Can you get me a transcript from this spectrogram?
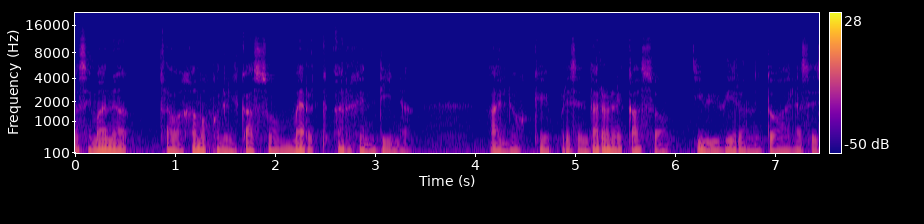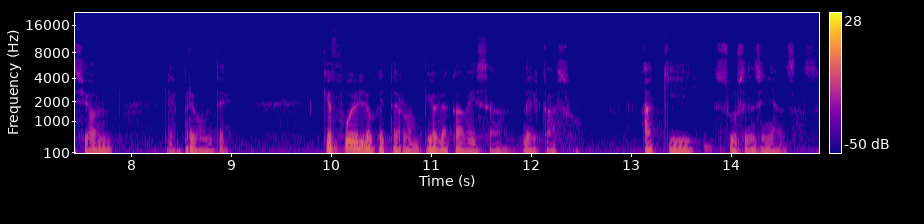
Esta semana trabajamos con el caso Merck Argentina. A los que presentaron el caso y vivieron toda la sesión, les pregunté, ¿qué fue lo que te rompió la cabeza del caso? Aquí sus enseñanzas.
